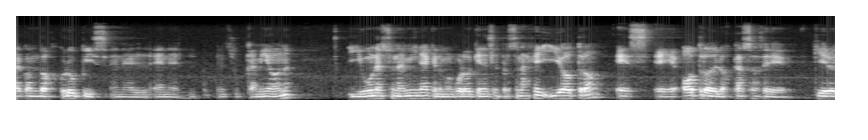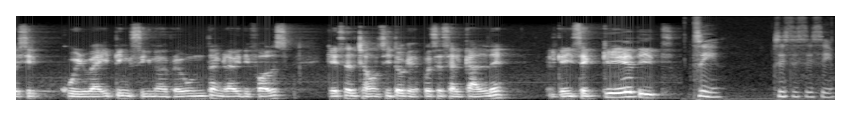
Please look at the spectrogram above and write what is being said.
Está con dos groupies en, el, en, el, en su camión. Y una es una mina, que no me acuerdo quién es el personaje. Y otro es eh, otro de los casos de. Quiero decir, queerbaiting, signo de pregunta, en Gravity Falls. Que es el chaboncito que después es alcalde. El que dice, Get it. Sí. Sí, sí, sí, sí.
